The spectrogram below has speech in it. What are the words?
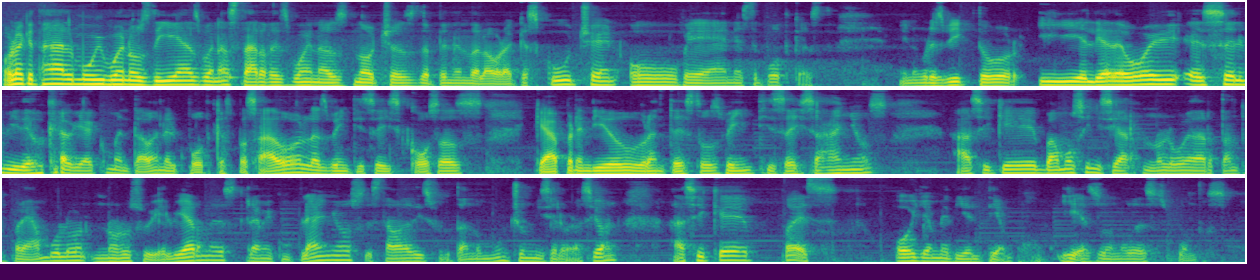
Hola, ¿qué tal? Muy buenos días, buenas tardes, buenas noches, dependiendo de la hora que escuchen o vean este podcast. Mi nombre es Víctor y el día de hoy es el video que había comentado en el podcast pasado, las 26 cosas que he aprendido durante estos 26 años. Así que vamos a iniciar, no le voy a dar tanto preámbulo, no lo subí el viernes, era mi cumpleaños, estaba disfrutando mucho mi celebración, así que pues hoy ya me di el tiempo y es uno de esos puntos.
